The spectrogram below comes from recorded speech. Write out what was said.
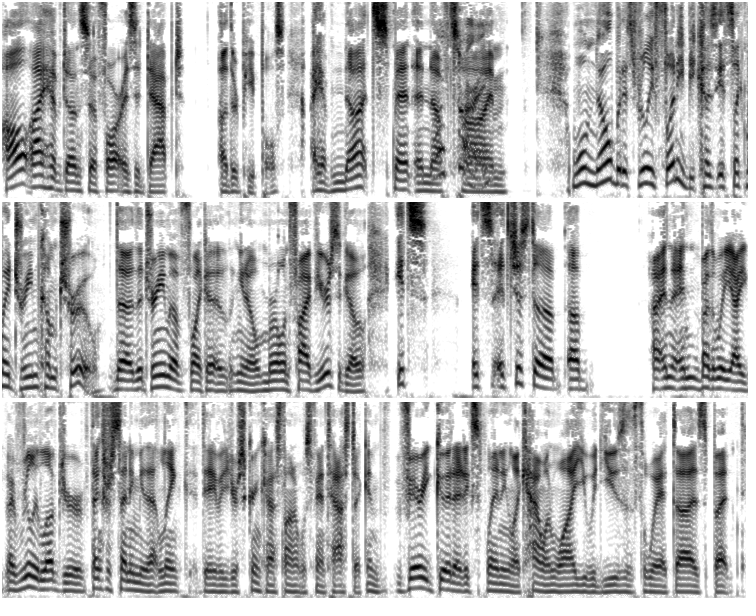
all I have done so far is adapt other people's. I have not spent enough That's time. Right. Well, no, but it's really funny because it's like my dream come true. The the dream of like a you know Merlin five years ago. It's it's it's just a, a and, and by the way, I, I really loved your. Thanks for sending me that link, David. Your screencast on it was fantastic and very good at explaining like how and why you would use it the way it does. But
